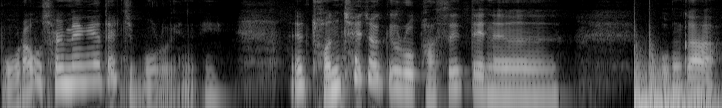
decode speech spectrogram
뭐라고 설명해야 될지 모르겠네. 전체적으로 봤을 때는 뭔가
